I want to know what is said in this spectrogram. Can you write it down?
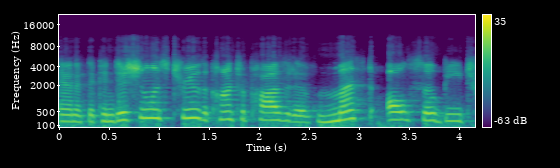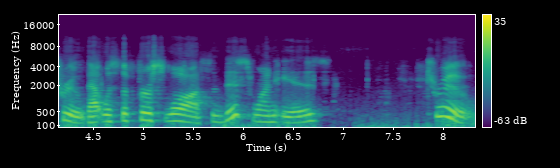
And if the conditional is true, the contrapositive must also be true. That was the first law. So this one is true.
